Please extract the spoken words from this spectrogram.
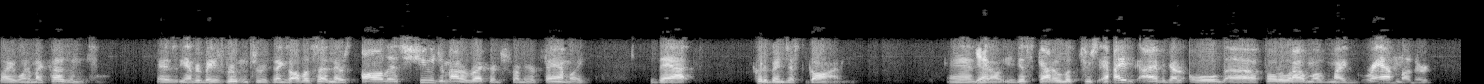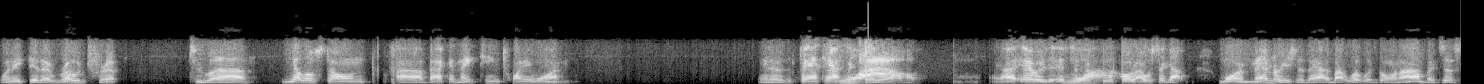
by one of my cousins. As everybody's rooting through things, all of a sudden there's all this huge amount of records from your family that could have been just gone. And yeah. you know, you just got to look through. I I've got an old uh, photo album of my grandmother when they did a road trip to uh, Yellowstone uh, back in 1921. You know, it was a fantastic wow. photo album. I, it was it's wow. a cool photo. I wish I got more memories of that about what was going on, but just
